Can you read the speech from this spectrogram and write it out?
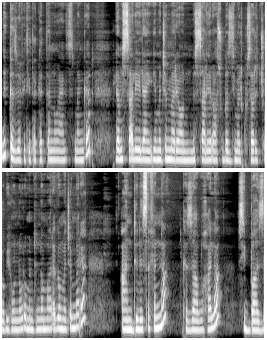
ልክ ከዚህ በፊት የተከተልነው አይነት መንገድ ለምሳሌ ላይ የመጀመሪያውን ምሳሌ ራሱ በዚህ መልኩ ሰርቸው ቢሆን ኖሮ ምንድን ነው የማደርገው? መጀመሪያ አንድ ንጽፍና ከዛ በኋላ ሲባዛ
